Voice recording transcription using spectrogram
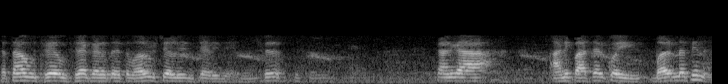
છતાં ઉછરે ઉછર્યા કરે તો તમારું સ્ટેડી સ્ટેડી રહે. કારણ કે આ આની પાછળ કોઈ બળ નથી ને?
